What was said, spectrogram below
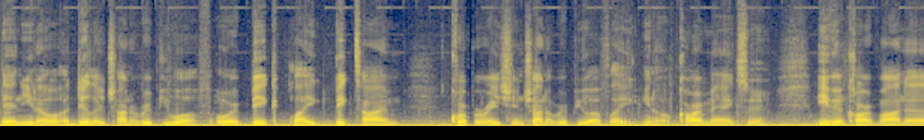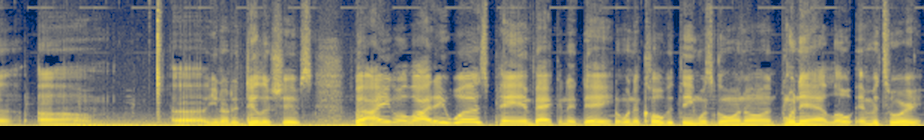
than, you know, a dealer trying to rip you off or a big, like, big time corporation trying to rip you off, like, you know, CarMax or even Carvana, um, uh, you know, the dealerships. But I ain't gonna lie, they was paying back in the day when the COVID thing was going on, when they had low inventory.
